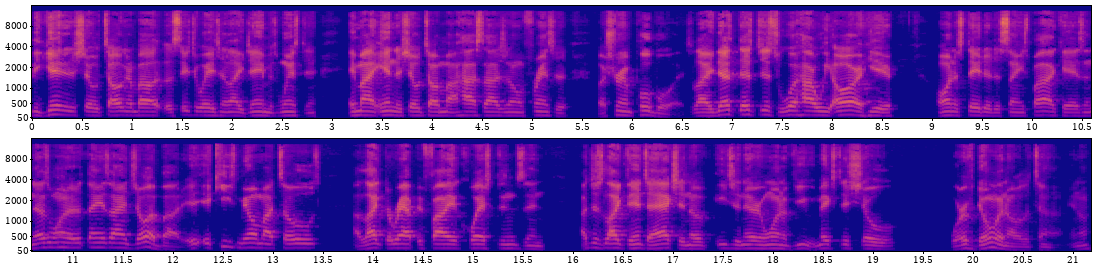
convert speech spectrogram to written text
beginning the show talking about a situation like Jameis Winston. It might end the show talking about hot sausage on French or, or shrimp po' boys. Like that's that's just what how we are here on the State of the Saints podcast, and that's one of the things I enjoy about it. It, it keeps me on my toes. I like the rapid fire questions and I just like the interaction of each and every one of you. It makes this show worth doing all the time, you know.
